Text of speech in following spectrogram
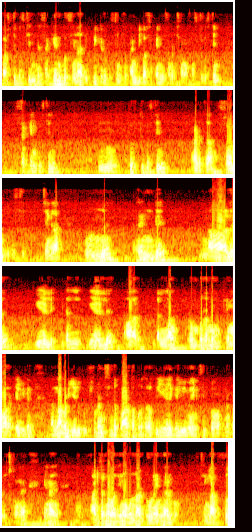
ஃபர்ஸ்ட் கொஸ்டின் இந்த செகண்ட் கொஸ்டினா ரிப்பீட்டட் கொஸ்டின் ஸோ கண்டிப்பாக செகண்ட் கொஸ்டின் படிச்சுக்கோங்க. First question second question fifth question அடுத்ததாக செவன்த் கொஸ்டின் சரிங்களா? ஒன்று ரெண்டு நாலு ஏழு. இதெல் ஏழு ஆறு. இதெல்லாம் ரொம்ப ரொம்ப முக்கியமான கேள்விகள். நல்லா படிக்கிற ஸ்டூடெண்ட்ஸ் இந்த பாடத்தை பொறுத்தளவுக்கு ஏழு கேள்வியுமே என்ன செஞ்சுக்கோங்க அப்படின்னா படிச்சுக்கோங்க. ஏன்னா ஆன்சர்லாம் பார்த்தீங்கன்னா ஒன் ஆர் டூ லைன் தான் இருக்கும். சரிங்களா? ஸோ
